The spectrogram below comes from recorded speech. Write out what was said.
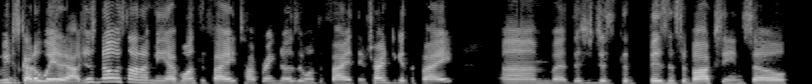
we just got to wait it out. Just know it's not on me. I want the fight. Top rank knows I want the fight. They've tried to get the fight, um, but this is just the business of boxing. So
